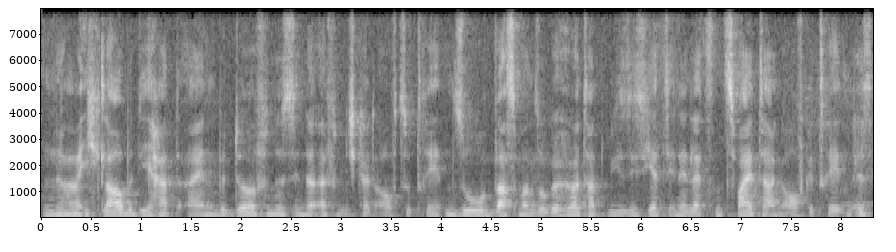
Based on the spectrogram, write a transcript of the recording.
Na, ich glaube, die hat ein Bedürfnis, in der Öffentlichkeit aufzutreten, so was man so gehört hat, wie sie es jetzt in den letzten zwei Tagen aufgetreten ist.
